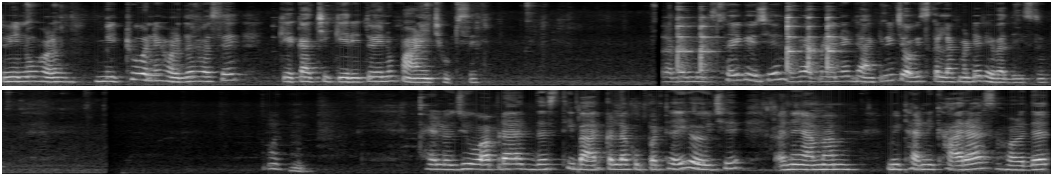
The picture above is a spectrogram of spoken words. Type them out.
તો એનું હળ મીઠું અને હળદર હશે કે કાચી કેરી, તો એનું પાણી છૂટશે. બરાબર મિક્સ થઈ ગયું છે. હવે આપણે એને ઢાંકીને ચોવીસ કલાક માટે રહેવા દઈશું. હેલો, જુઓ, આપણા દસથી બાર કલાક ઉપર થઈ ગયું છે અને આમાં મીઠાની ખારાશ, હળદર,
